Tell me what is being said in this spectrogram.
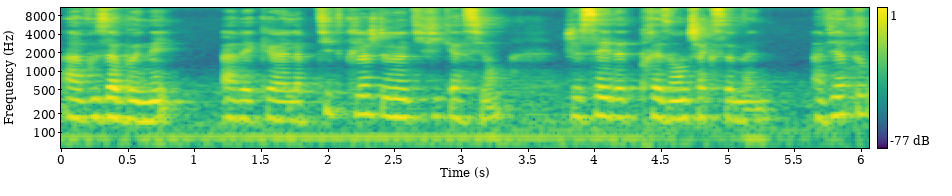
à vous abonner avec la petite cloche de notification. J'essaye d'être présente chaque semaine. À bientôt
